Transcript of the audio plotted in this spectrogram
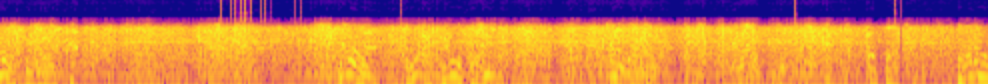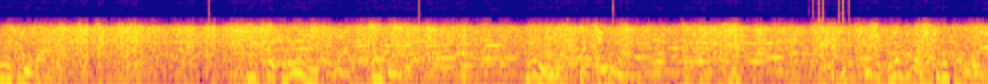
そうですね。もう、次の3匹が見え。なんで同い。そして、敬礼の神である。そして、髪のらの人は一体である。天のできた神である。道はそれぞれ分かれているが、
